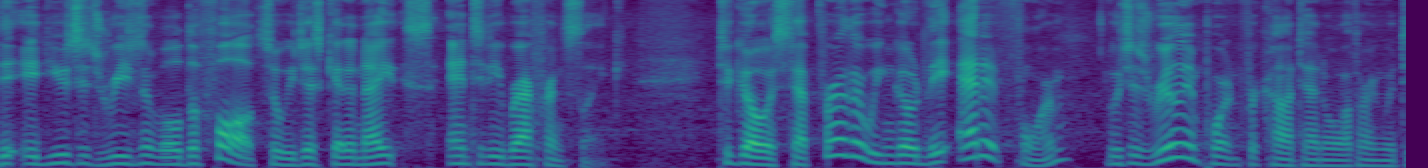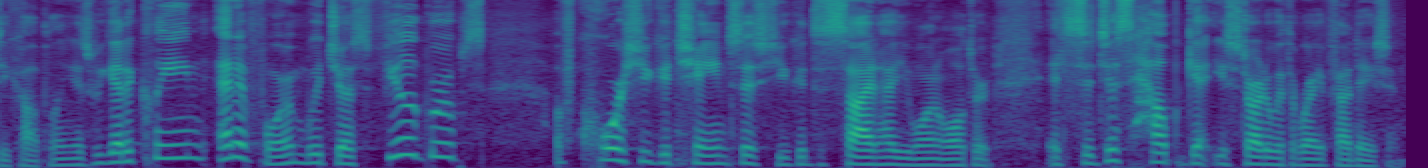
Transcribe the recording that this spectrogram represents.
it uses reasonable default, so we just get a nice entity reference link. To go a step further, we can go to the edit form, which is really important for content authoring with decoupling, is we get a clean edit form with just field groups. Of course, you could change this. You could decide how you want to alter it. It's to just help get you started with the right foundation.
